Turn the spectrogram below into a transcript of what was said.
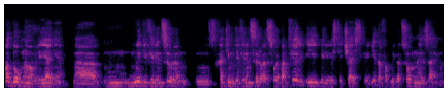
подобного влияния э, мы дифференцируем, хотим дифференцировать свой портфель и перевести часть кредитов в облигационные займы.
